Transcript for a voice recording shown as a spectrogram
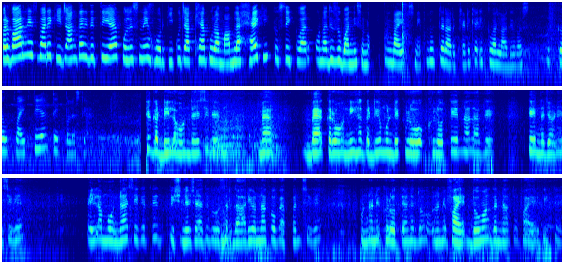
ਪਰਿਵਾਰ ਨੇ ਇਸ ਬਾਰੇ ਕੀ ਜਾਣਕਾਰੀ ਦਿੱਤੀ ਹੈ? ਪੁਲਿਸ ਨੇ ਹੋਰ ਕੀ ਕੁਝ ਆਖਿਆ? ਪੂਰਾ ਮਾਮਲਾ ਹੈ ਕਿ ਤੁਸੀਂ ਇੱਕ ਵਾਰ ਉਹਨਾਂ ਦੀ ਜ਼ੁਬਾਨੀ ਸੁਣੋ। ਬਾਈਟਸ ਨੇ। ਲੂਪ ਤੇ ਲਾ ਰੱਖਿਆ, ਠੀਕ ਹੈ? ਇੱਕ ਵਾਰ ਲਾ ਦਿਓ ਬਸ। ਇੱਕ ਵਾਈਫ ਦੀ ਹੈ ਤੇ ਇੱਕ ਪੁਲਿਸ ਦੀ ਹੈ। ਕਿ ਗੱਡੀ ਲਾਉਣ ਦੇ ਸੀਗੇ। ਮੈਂ ਬੈਕ ਕਰਾਉਣ ਨਹੀਂ ਹੈ ਗੱਡੀ, ਉਹ ਮੁੰਡੇ ਖਲੋ, ਖਲੋਤੇ ਨਾ ਲਾਗੇ, ਤਿੰਨ ਜਾਣੇ ਸੀਗੇ। ਪਹਿਲਾ ਮੋਨਾ ਸੀਗੇ ਤੇ ਪਿਛਲੇ ਸ਼ਾਇਦ ਦੋ ਸਰਦਾਰ ਹੀ ਉਹਨਾਂ ਕੋਲ ਵੈਪਨ ਸੀਗੇ। ਉਹਨਾਂ ਨੇ ਖਲੋਤਿਆਂ ਨੇ ਦੋ, ਉਹਨਾਂ ਨੇ ਫਾਇਰ ਦੋਵਾਂ ਗੰਨਾਂ ਤੋਂ ਫਾਇਰ ਕੀਤੇ।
